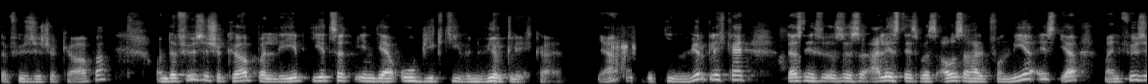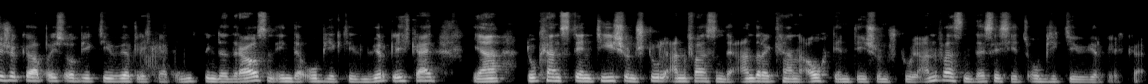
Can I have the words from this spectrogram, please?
der physische Körper. Und der physische Körper lebt jetzt in der objektiven Wirklichkeit. Ja, objektive Wirklichkeit, das ist, das ist alles das, was außerhalb von mir ist. Ja, mein physischer Körper ist objektive Wirklichkeit und ich bin da draußen in der objektiven Wirklichkeit. Ja, du kannst den Tisch und Stuhl anfassen, der andere kann auch den Tisch und Stuhl anfassen. Das ist jetzt objektive Wirklichkeit.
